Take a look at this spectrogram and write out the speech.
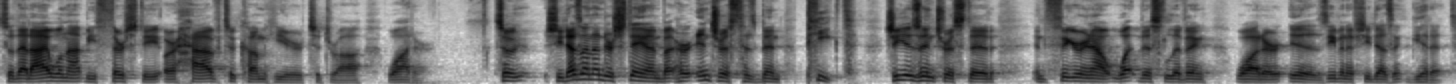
so that I will not be thirsty or have to come here to draw water. So she doesn't understand, but her interest has been piqued. She is interested in figuring out what this living water is, even if she doesn't get it.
